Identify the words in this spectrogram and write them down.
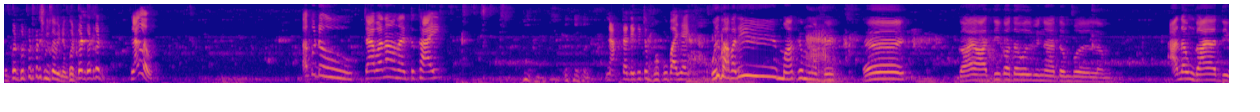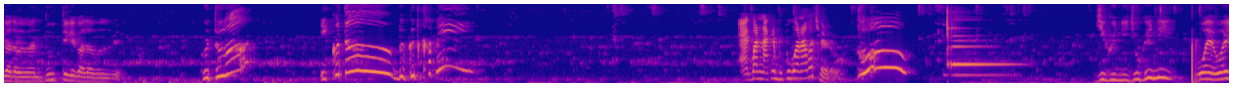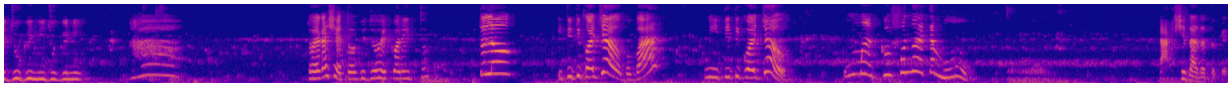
করে শুনতে হবে না লাগল আকুটু চা বানাও না একটু খাই নাকটা দেখে তো ভপু বাজায় ওই বাবা রে মাকে মরবে গায়ে হাত কথা বলবি না একদম বললাম একদম গায়ে হাত কথা বলবি না দূর থেকে কথা বলবি কুতু ই কুতু বিকুত খাবি একবার নাকে বুকু বানাবো, ছেড়ে দেবো। জুগিনি জুগিনি ওই ওই জুগিনি জুগিনি তো হয়ে গেছে তোর ভিডিও হয়ে করি তো তুলো ইতিটি কয়েছ বাবা? তুমি ইতিটি কয়েছ উমা খুব সুন্দর একটা মুখ। ডাকছে দাদা তোকে।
